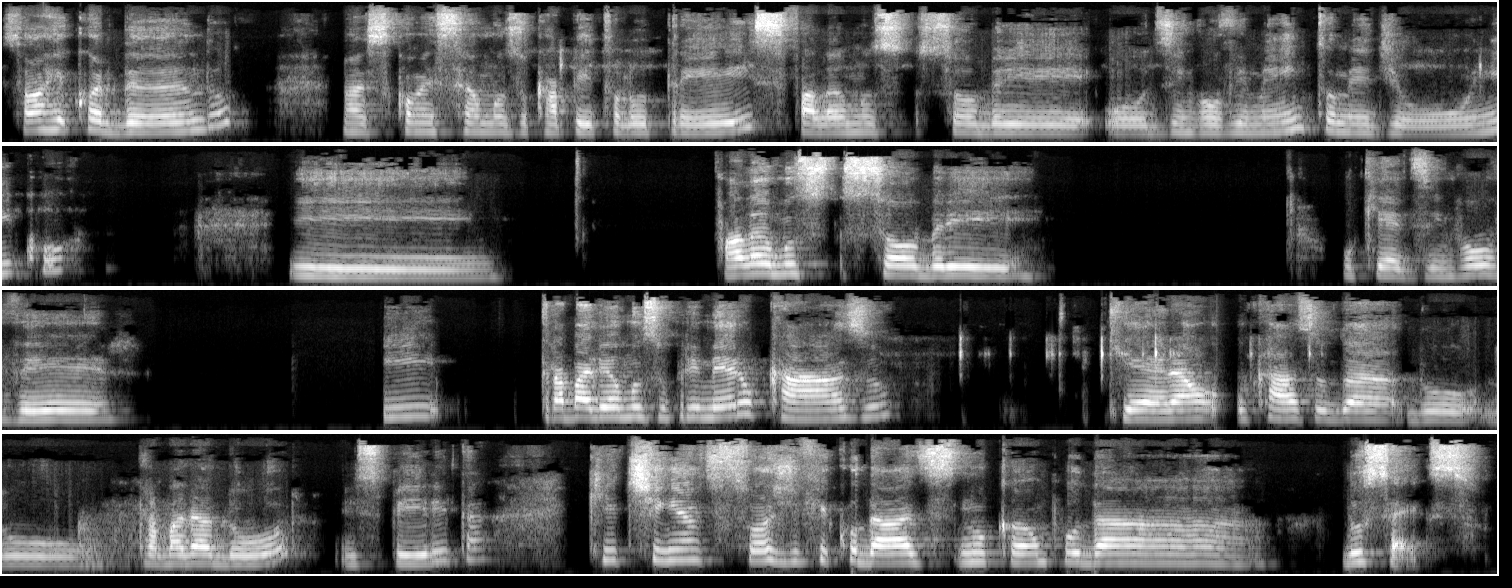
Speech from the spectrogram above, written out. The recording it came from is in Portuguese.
Só recordando, nós começamos o capítulo 3, falamos sobre o desenvolvimento mediúnico e falamos sobre o que é desenvolver e trabalhamos o primeiro caso, que era o caso da, do, do trabalhador espírita que tinha suas dificuldades no campo da, do sexo.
